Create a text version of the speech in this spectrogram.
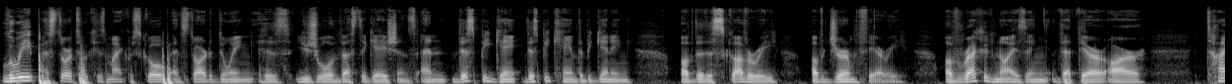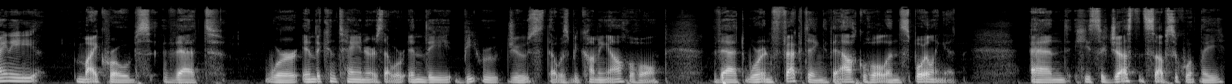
Louis Pasteur took his microscope and started doing his usual investigations, and this became, this became the beginning of the discovery of germ theory, of recognizing that there are tiny microbes that were in the containers that were in the beetroot juice that was becoming alcohol that were infecting the alcohol and spoiling it. And he suggested subsequently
